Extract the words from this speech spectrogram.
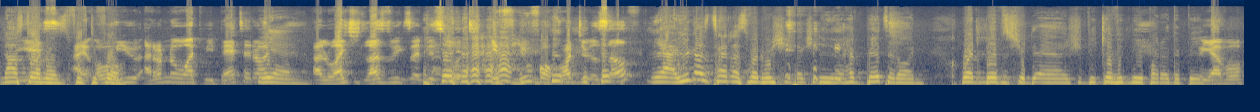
last one was Yes, I fifty-four. owe you. I don't know what we betted on. Yeah. I'll watch last week's episode if you forgot yourself. Yeah, you guys tell us what we should actually have betted on. What lives should uh, should be giving me part of the bet. Yabo.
